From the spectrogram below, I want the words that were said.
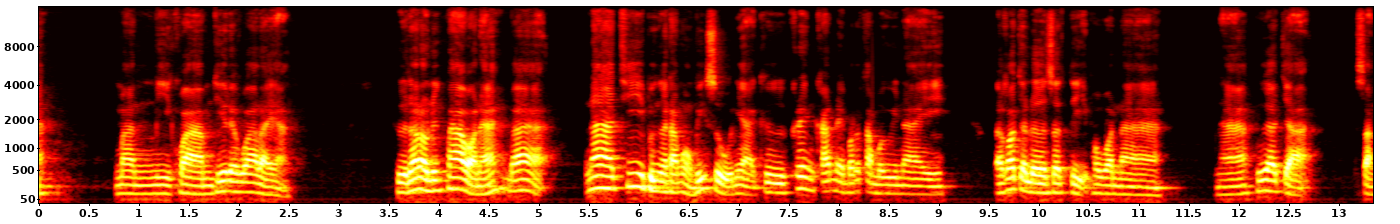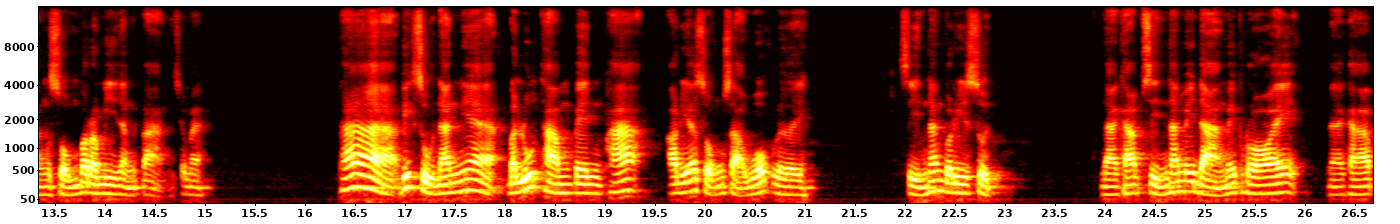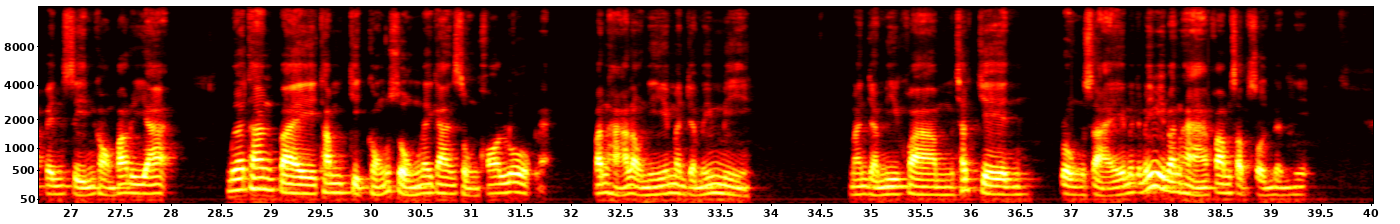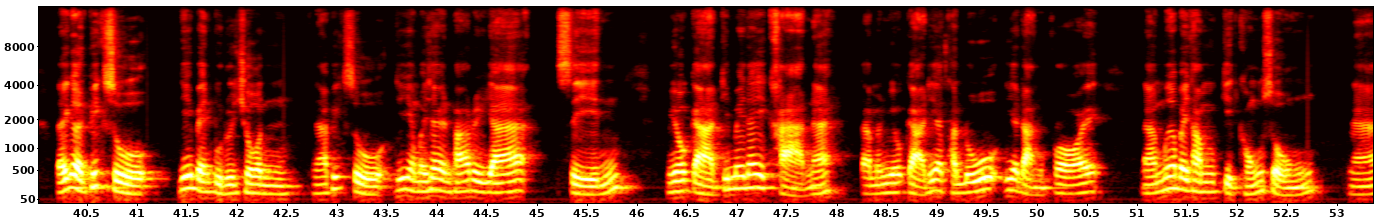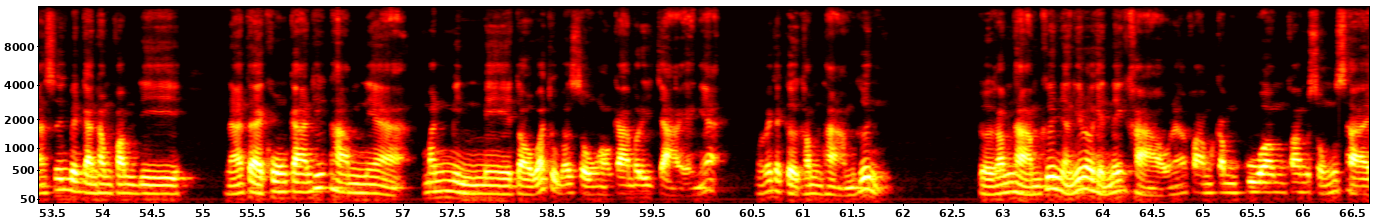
มันมีความที่เรียกว่าอะไรอะคือถ้าเรานึกภาพออกนะว่าหน้าที่พึงกระทำของภิกษุเนี่ยคือเคร่งครัดในพระธรรมวินัย แล้วก็เจริญสติภาวนานะเพื่อจะ สั่งสมบารมีต่างๆใช่ไหมถ้าภิกษุนั้นเนี่ยบรรลุธรรมเป็นพระอริยสงฆ์สาวกเลยศีลท่านบริสุทธิ์นะครับศีลท่านไม่ด่างไม่พร้อยนะครับเป็นศีลของพระริยะ เมื่อท่านไปทำกิจของสงฆ์ในการส่งข้อโลกเนี่ยปัญหาเหล่านี้มันจะไม่มี มันจะมีความชัดเจนโปร่งใส มันจะไม่มีปัญหาความสับสนแบบนี้แต่เกิดภิกษุ ที่เป็นบุรุชนนะภิกษุที่ยังไม่ใช่เป็นพระริยะศีล มีโอกาสที่ไม่ได้ขาดนะแต่มันมีโอกาสที่จะทะลุที่จะด่างพร้อยนะเมื่อไปทำกิจของสงฆ์นะซึ่งเป็นการทำความดีนะแต่โครงการที่ทำเนี่ยมันมินเมต่อวัตถุประสงค์ของการบริจาคอย่างเงี้ยมันก็จะเกิดคำถามขึ้น เกิดคำถามขึ้นอย่างที่เราเห็นในข่าวนะความกำกวมความสงสัย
